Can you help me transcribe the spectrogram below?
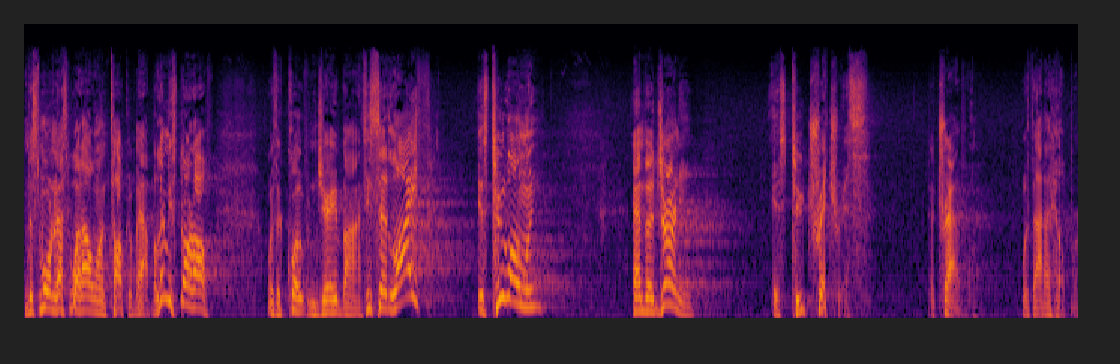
This morning, that's what I want to talk about. But let me start off with a quote from Jerry Vines. He said, Life is too lonely, and the journey is too treacherous to travel without a helper,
